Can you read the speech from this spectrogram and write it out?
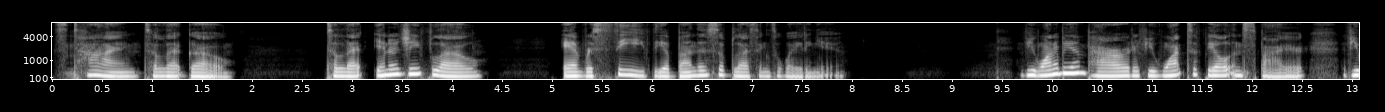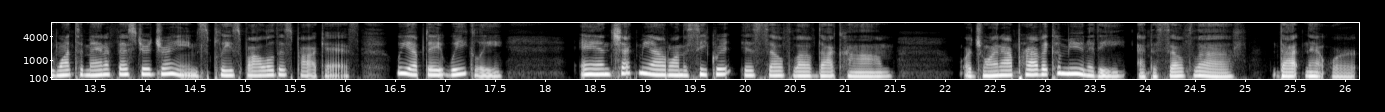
It's time to let go, to let energy flow and receive the abundance of blessings awaiting you. If you want to be empowered, if you want to feel inspired, if you want to manifest your dreams, please follow this podcast. We update weekly. And check me out on thesecretisselflove.com or join our private community at theselflove.network.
